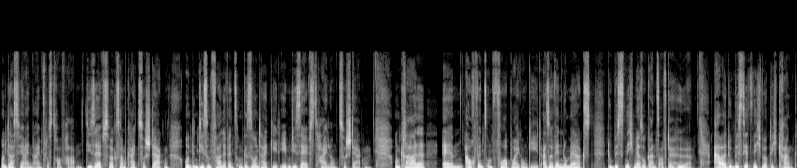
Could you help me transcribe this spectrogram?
und dass wir einen Einfluss drauf haben. Die Selbstwirksamkeit zu stärken und in diesem Falle, wenn es um Gesundheit geht, eben die Selbstheilung zu stärken. Und gerade ähm, auch wenn es um Vorbeugung geht. Also wenn du merkst, du bist nicht mehr so ganz auf der Höhe, aber du bist jetzt nicht wirklich krank,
